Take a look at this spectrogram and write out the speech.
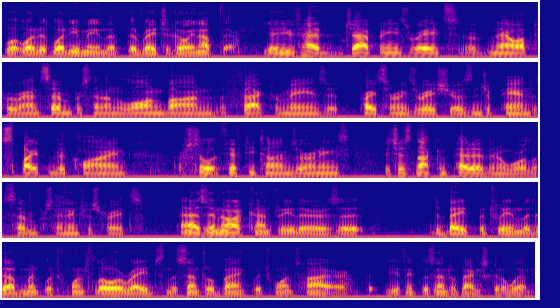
What, what, what, do you mean, that the rates are going up there? Yeah, you've had Japanese rates now up to around 7% on the long bond. The fact remains that price earnings ratios in Japan, despite the decline, are still at 50 times earnings. It's just not competitive in a world of 7% interest rates. As in our country, there's a debate between the government, which wants lower rates, and the central bank, which wants higher. But do you think the central bank's going to win?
